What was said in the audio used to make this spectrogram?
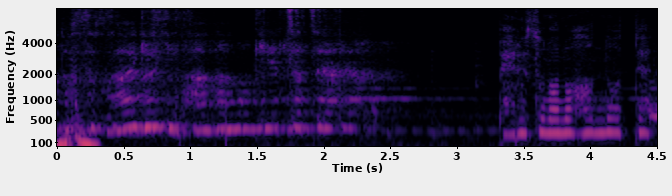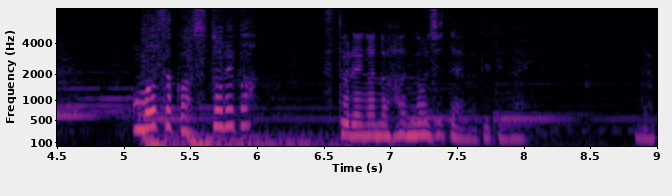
後すぐアイギスの反応も消えちゃって。ペルソナの反応ってまさかストレが？ストレガの反応自体は出てない。だが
